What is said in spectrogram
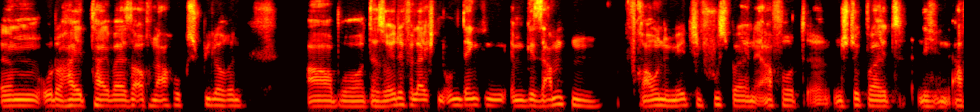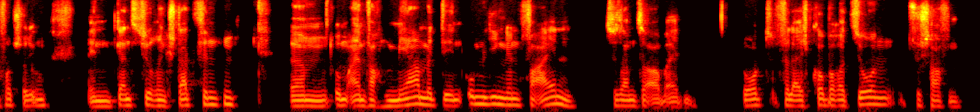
ähm, oder halt teilweise auch Nachwuchsspielerinnen. Aber da sollte vielleicht ein Umdenken im gesamten Frauen- und Mädchenfußball in Erfurt äh, ein Stück weit, nicht in Erfurt, Entschuldigung, in ganz Thüringen stattfinden, ähm, um einfach mehr mit den umliegenden Vereinen zusammenzuarbeiten. Dort vielleicht Kooperationen zu schaffen,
